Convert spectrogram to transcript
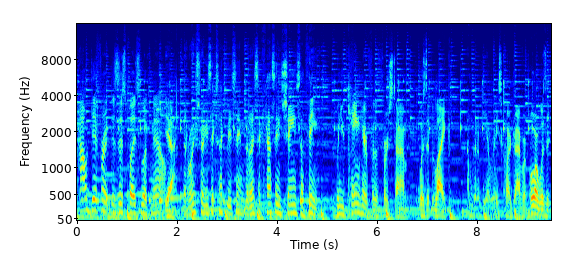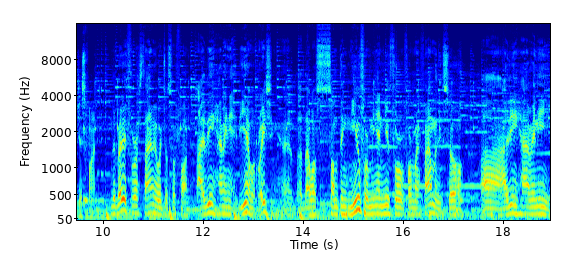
How different does this place look now? Yeah, the racetrack is exactly the same. The racetrack hasn't changed a thing. When you came here for the first time, was it like, I'm going to be a race car driver, or was it just fun? The very first time it was just for fun. I didn't have any idea about racing. Uh, that- was something new for me and new for, for my family. So uh, I didn't have any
